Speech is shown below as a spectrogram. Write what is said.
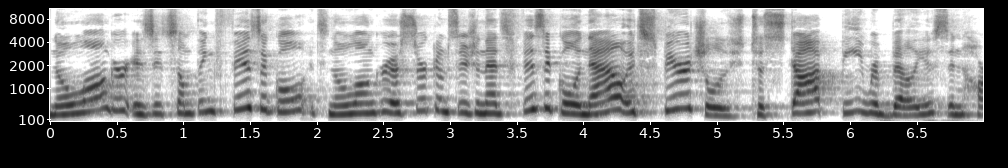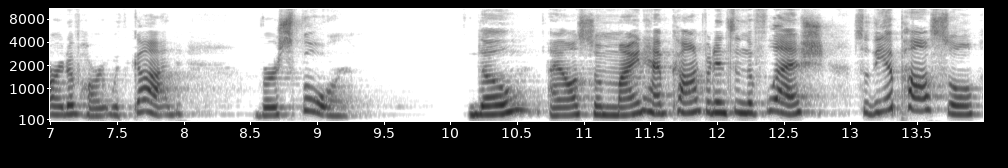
no longer is it something physical. It's no longer a circumcision that's physical. Now it's spiritual to stop being rebellious and hard of heart with God. Verse 4. though I also might have confidence in the flesh. So the apostle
